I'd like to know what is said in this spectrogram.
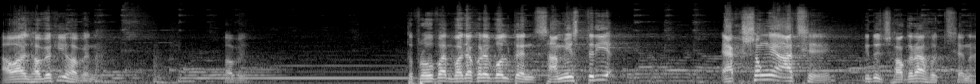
আওয়াজ হবে কি হবে না? হবে। তো প্রভুপাত মজা করে বলতেন, স্বামী স্ত্রী একসঙ্গে আছে, কিন্তু ঝগড়া হচ্ছে না।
